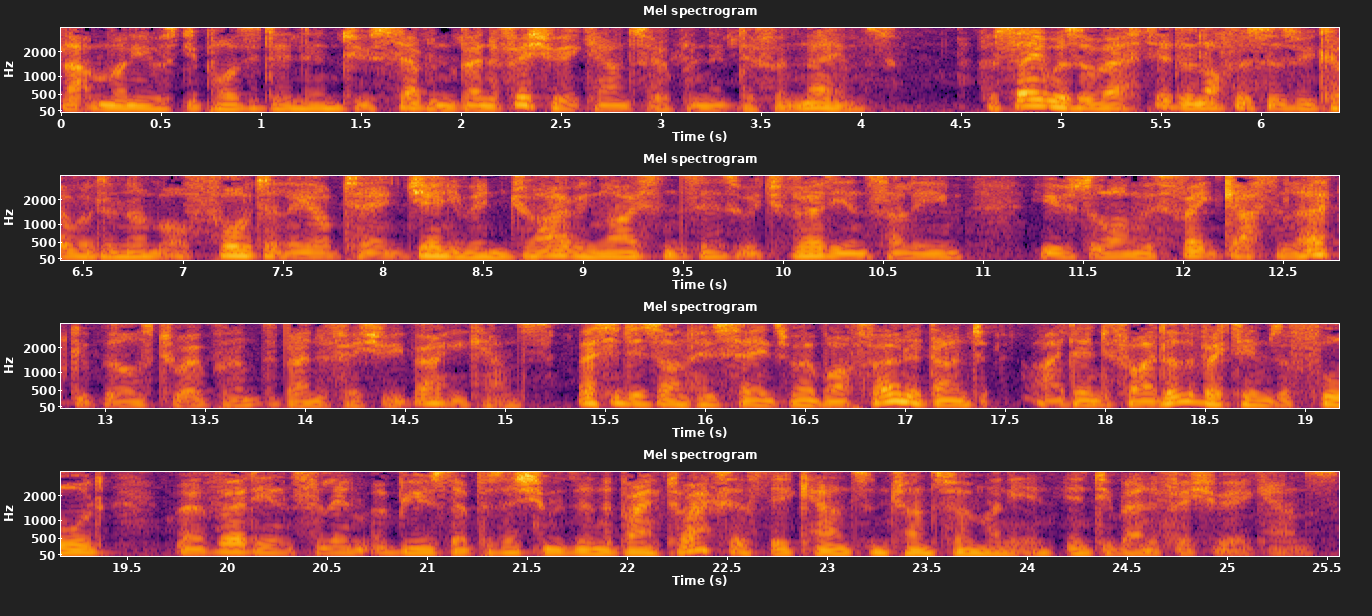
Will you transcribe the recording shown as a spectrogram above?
That money was deposited into seven beneficiary accounts opened in different names. Hussein was arrested and officers recovered a number of fraudulently obtained genuine driving licenses which Verdi and Salim used along with fake gas and electric bills to open up the beneficiary bank accounts. Messages on Hussein's mobile phone identified other victims of fraud where Verdi and Salim abused their position within the bank to access the accounts and transfer money in, into beneficiary accounts.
